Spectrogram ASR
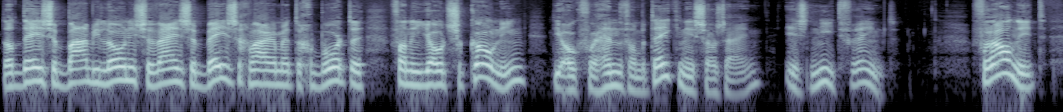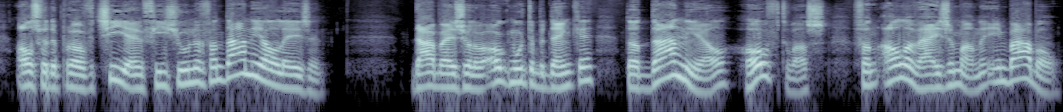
Dat deze Babylonische wijzen bezig waren met de geboorte van een Joodse koning, die ook voor hen van betekenis zou zijn, is niet vreemd. Vooral niet als we de profetieën en visioenen van Daniel lezen. Daarbij zullen we ook moeten bedenken dat Daniel hoofd was van alle wijze mannen in Babel.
